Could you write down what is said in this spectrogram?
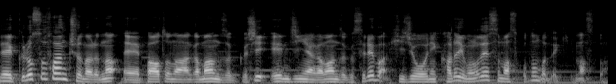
で、クロスファンクショナルな、えー、パートナーが満足し、エンジニアが満足すれば非常に軽いもので済ますこともできますと。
